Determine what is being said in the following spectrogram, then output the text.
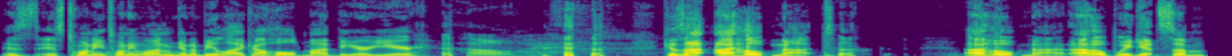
is is 2021 going to be like a hold my beer year? oh, Because I, I hope not. I hope not. I hope we get some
